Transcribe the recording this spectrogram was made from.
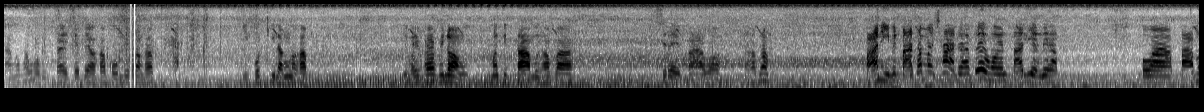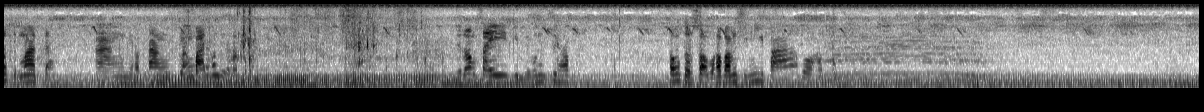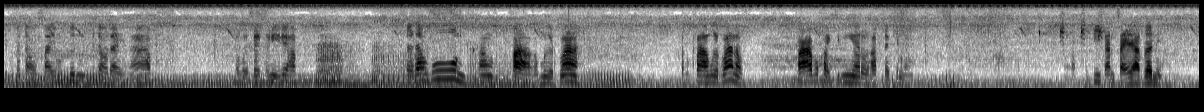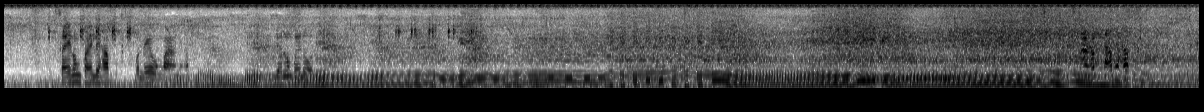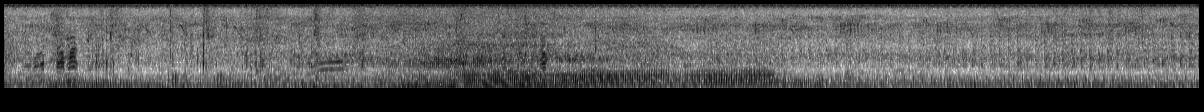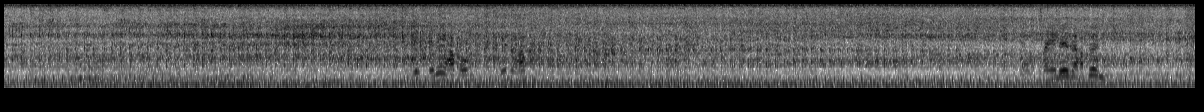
ตามครับผมได้เสร็จแล้วครับผมพี่น้องครับอีกพวกกี่หลังเนาะครับเดี๋ยวให้พี่น้องมาติดตามมึงครับว่าจะได้ปลาบ่นะครับเนาะปลานี่เป็นปลาธรรมชาตินะครับเด้อเพราะเป็นปลาเลี้ยงนี่ครับเพราะว่าป่ามันขึ้นมาจากอ่างนี่ครับอ่างหลังบ้านเขานี่ครับเดี๋ยวลองใส่หิมไปเบิ่งซิครับ ต้องตรวจสอบว่าครับว่ามันสีมีป่าบ่ครับเป็นพระเจ้าใส่มาขึ้นพระเจ้าได้นะครับเราไปใส่เท่นี้ด้วยครับใส่ทางพูนทางป่ากับมืดมากกันฟ้ามืดมากเนาะปลาไม่ค่อยกินเงี้ยหรอกครับได้เป็นอย่างครับพี่การใส่นะครับเรื่องนี้ใส่ลงไปเลยครับคนได้วางๆนะครับโยนลงไปโดด มาครับ ตามมาครับ ตามมาครับ ตามมาครับเก็บไปเลยครับผม เก็บนะครับเลยนะครับ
